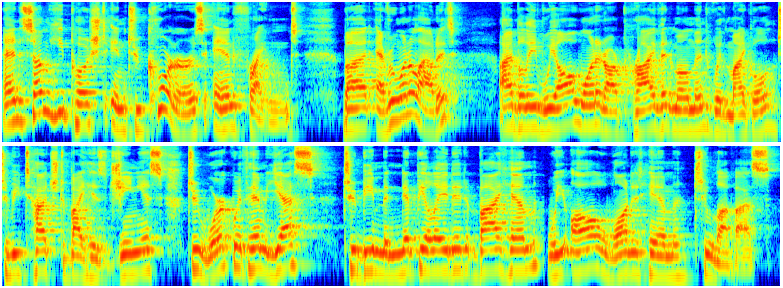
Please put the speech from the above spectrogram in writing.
and some he pushed into corners and frightened. But everyone allowed it. I believe we all wanted our private moment with Michael, to be touched by his genius, to work with him, yes, to be manipulated by him. We all wanted him to love us.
